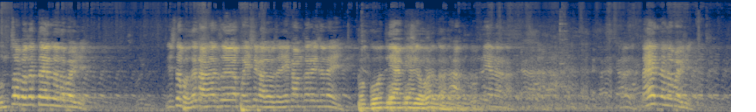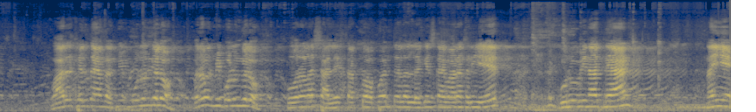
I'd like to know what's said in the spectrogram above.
तुमचा भगत तयार झाला पाहिजे. नुसतं भगत आणायचं पैसे घालवायचं हे काम करायचं नाही. पण गोंधली आम्ही दोन्ही येणार ना. तयार झाला पाहिजे. वार खेळताय अंगात मी बोलून गेलो. बरोबर? मी बोलून गेलो. पोराला शाळेत टाकतो आपण त्याला लगेच काय वारा खरी येत गुरु विना ज्ञान नाहीये.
